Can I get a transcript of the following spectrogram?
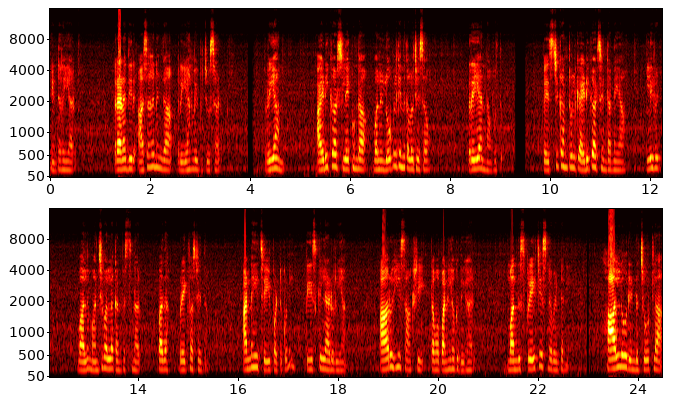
ఎంటర్ అయ్యారు. రణధీర్ అసహనంగా రియాన్ వైపు చూశాడు. రియాన్ ఐడి కార్డ్స్ లేకుండా వాళ్ళని లోపలికి ఎందుకు అలో చేశావు? రియాన్ నవ్వుతూ పెస్ట్ కంట్రోల్కి ఐడి కార్డ్స్ ఏంటన్నయ్య? Leave it. వాళ్ళు మంచి వల్ల కనిపిస్తున్నారు. పద బ్రేక్ఫాస్ట్ చేద్దాం. అన్నయ్య చేయి పట్టుకుని తీసుకెళ్ళాడు రియాన్. ఆరుహి సాక్షి తమ పనిలోకి దిగారు. మందు స్ప్రే చేసిన వెంటనే హాల్లో రెండు చోట్ల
